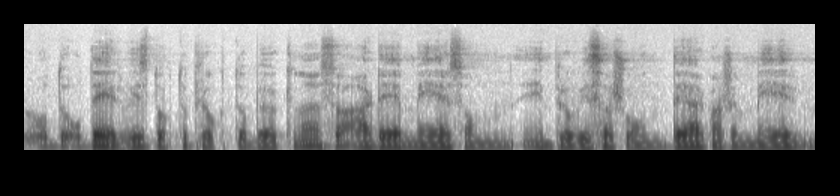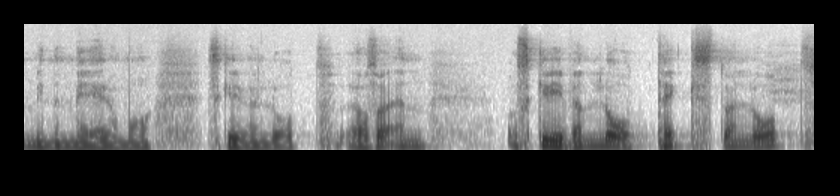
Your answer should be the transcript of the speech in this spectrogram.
og, og, delvis Dr. Proctor-bøkene, så er det mer sånn improvisasjon. Det er kanskje mer, minner mer om å skrive en låt. Altså en, å skrive en låttekst og en låt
